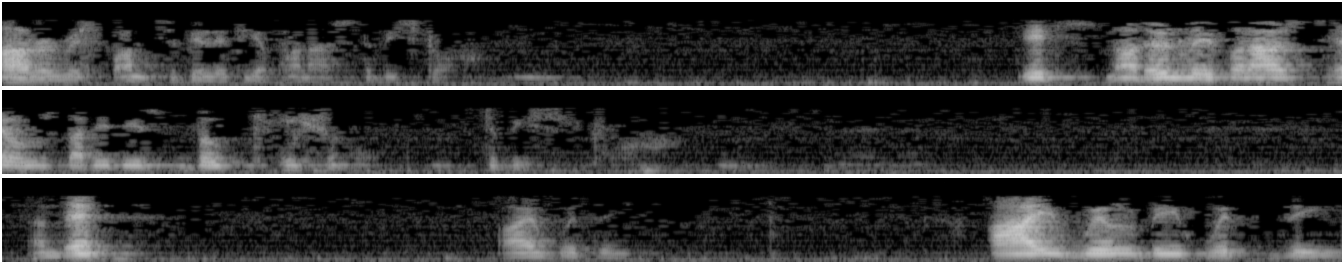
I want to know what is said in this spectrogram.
are a responsibility upon us to be strong. It's not only for ourselves, but it is vocational to be strong. And then, I am with thee. I will be with thee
